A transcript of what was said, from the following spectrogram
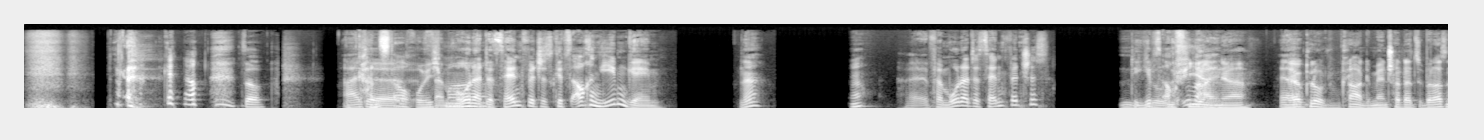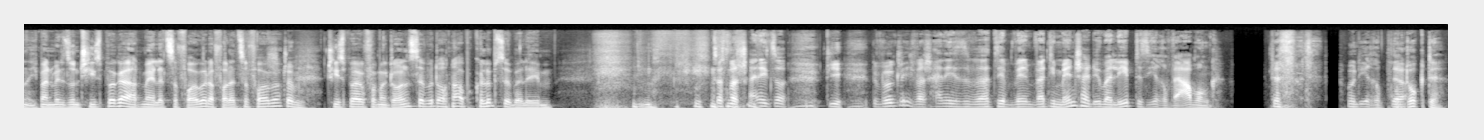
Genau. So. Alte, kannst auch ruhig mal- vermoderte Sandwiches gibt's auch in jedem Game. Ne? Ja. Äh, Vermoderte Sandwiches? Die gibt's in auch vielen, überall. ja. Ja, klar, klar, die Menschheit hat es überlassen. Ich meine, wenn so ein Cheeseburger, hatten wir ja letzte Folge oder vorletzte Folge, Stimmt. Cheeseburger von McDonalds, der wird auch eine Apokalypse überleben. Das ist wahrscheinlich so, die, wirklich, wahrscheinlich wird die, wird die Menschheit überlebt, ist ihre Werbung. Das, und ihre Produkte.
